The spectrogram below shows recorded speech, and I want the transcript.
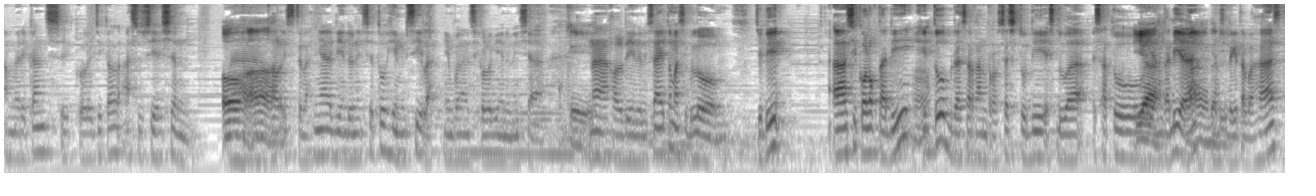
American Psychological Association. Oh, Nah, kalau istilahnya di Indonesia tuh HIMSI lah, Himpunan Psikologi Indonesia. Oke. Nah, kalau di Indonesia itu masih belum. Jadi eh, psikolog tadi itu berdasarkan proses studi S2, S1 Iya. yang tadi ya, Ah, yang yang, sudah kita bahas.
